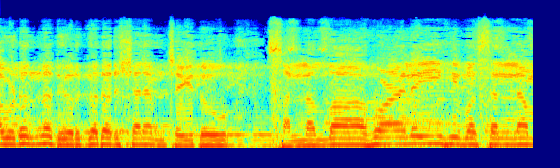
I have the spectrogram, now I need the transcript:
അവിടുന്ന് ദീർഘദർശനം ചെയ്തു. സല്ലല്ലാഹു അലൈഹി വസല്ലം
